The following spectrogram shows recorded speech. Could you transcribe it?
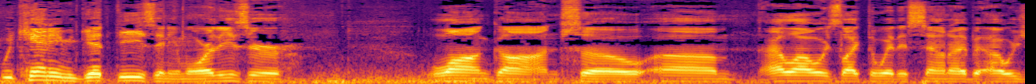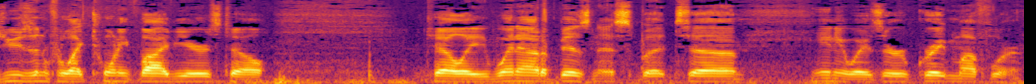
We can't even get these anymore. These are long gone. So um, I always like the way they sound. I, I, was using them for like 25 years till till he went out of business. But uh, anyways, they're a great muffler.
